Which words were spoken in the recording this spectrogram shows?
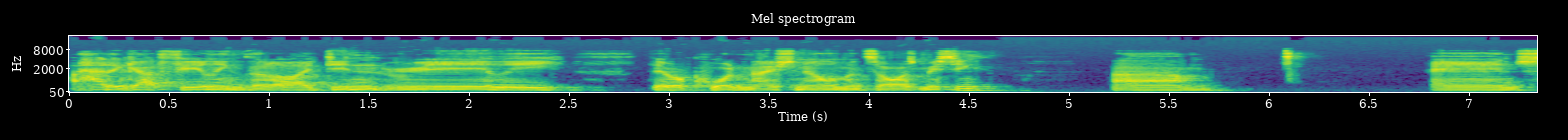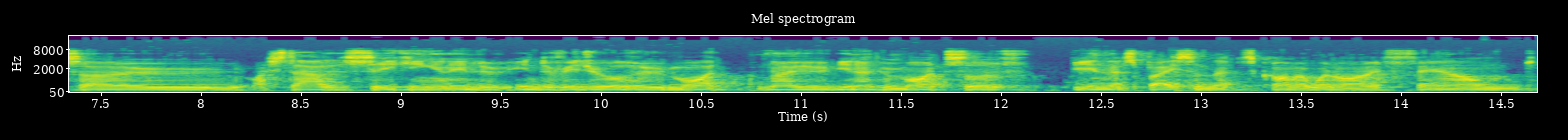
I had a gut feeling that I didn't really, there were coordination elements I was missing. Um, and so I started seeking an indiv- individual who might know, you know, who might sort of be in that space. And that's kind of when I found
